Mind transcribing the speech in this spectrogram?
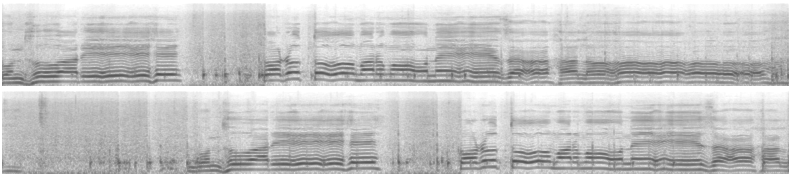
বন্ধু, আরে করো তোমার মনে জাহাল। বন্ধু, আরে করো তোমার মনে জাহাল।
